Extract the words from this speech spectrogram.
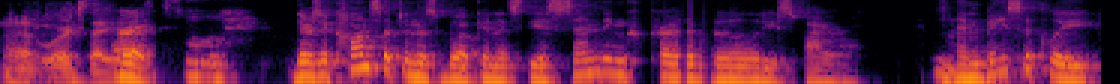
That works. All right. So there's a concept in this book, and it's the ascending credibility spiral. Hmm. And basically,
